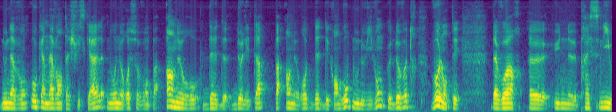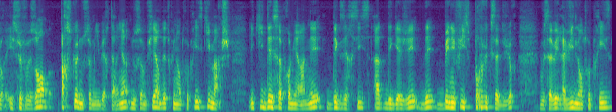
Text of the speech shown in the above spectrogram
Nous n'avons aucun avantage fiscal. Nous ne recevons pas un euro d'aide de l'État, pas un euro d'aide des grands groupes. Nous ne vivons que de votre volonté d'avoir euh, une presse libre et ce faisant, parce que nous sommes libertariens, nous sommes fiers d'être une entreprise qui marche et qui, dès sa première année d'exercice, a dégagé des bénéfices, pourvu que ça dure. Vous savez, la vie de l'entreprise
